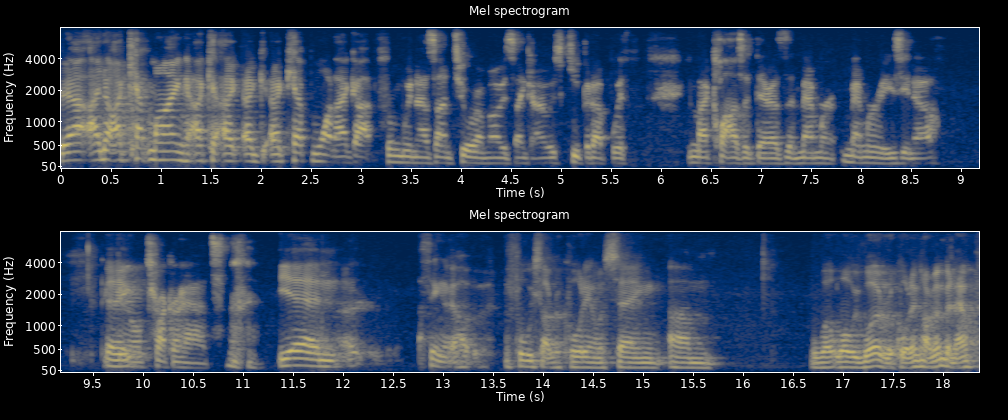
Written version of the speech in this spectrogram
Yeah, I know. I kept mine. I, I, I, I kept one I got from when I was on tour. I'm always like, I always keep it up with in my closet there as the memor- memories, you know, the And good it- old trucker hats. Yeah, and uh, I think uh, before we started recording, I was saying, um, well, while we were recording, I remember now.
